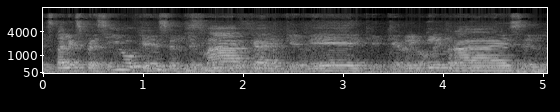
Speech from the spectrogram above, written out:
Está el expresivo, que es el de marca, el que ve, el que, que reloj traes, el,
